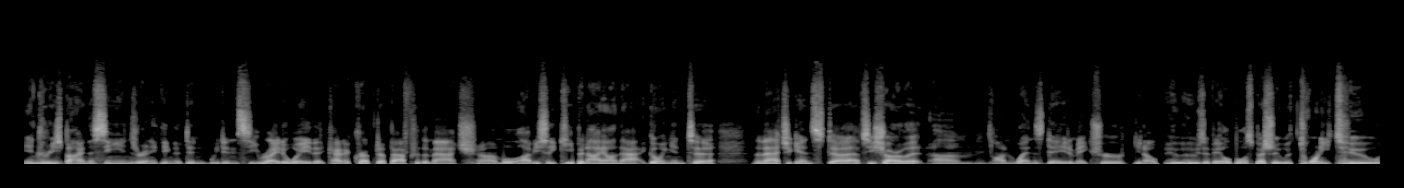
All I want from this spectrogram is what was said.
injuries behind the scenes or anything that didn't we didn't see right away that kind of crept up after the match. Um, we'll obviously keep an eye on that going into the match against uh, FC Charlotte um, on Wednesday to make sure you know who, who's available, especially with 22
